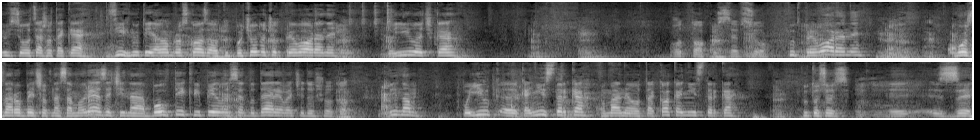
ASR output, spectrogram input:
І все, оце ж отаке зігнуте, я вам розказував. Тут бочоночок приварений, поїлочка. Отак усе, все. Тут приварене. Можна робити, щоб на саморези чи на болти кріпилося до дерева чи до чого. Так. І нам поїлка, е, каністерка. У мене отака каністерка. Тут ось ось е, з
